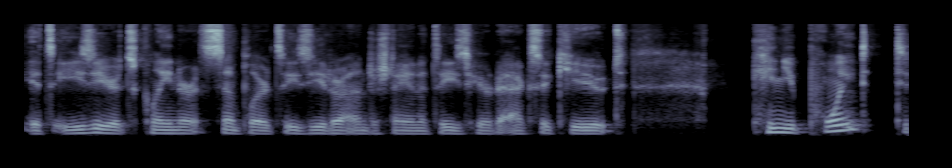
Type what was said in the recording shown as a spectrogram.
it's easier, it's cleaner, it's simpler, it's easier to understand, it's easier to execute. Can you point to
